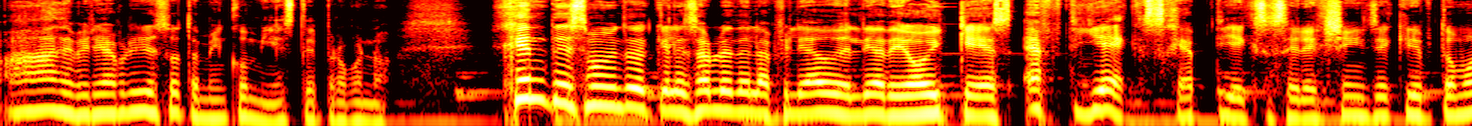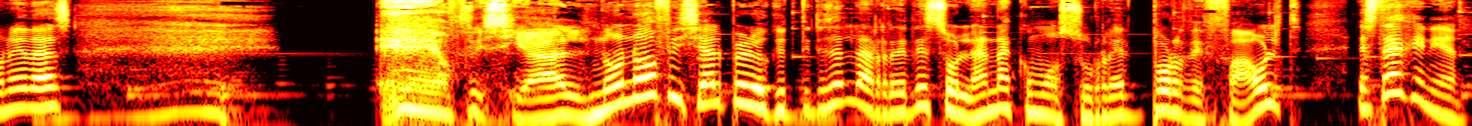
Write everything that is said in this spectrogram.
Ah, debería abrir esto también con mi este, pero bueno. Gente, es momento de que les hable del afiliado del día de hoy, que es FTX. FTX es el exchange de criptomonedas. Eh, oficial. No, no oficial, pero que utiliza la red de Solana como su red por default. Está genial.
